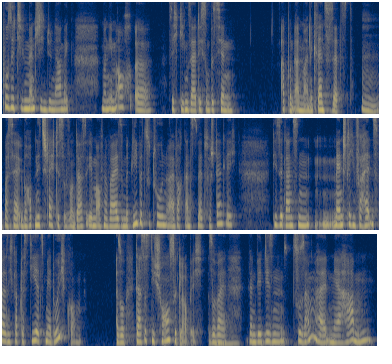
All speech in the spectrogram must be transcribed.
positiven menschlichen Dynamik, man eben auch äh, sich gegenseitig so ein bisschen ab und an mal eine Grenze setzt. Was ja überhaupt nichts Schlechtes ist. Und das eben auf eine Weise mit Liebe zu tun, einfach ganz selbstverständlich. Diese ganzen menschlichen Verhaltensweisen, ich glaube, dass die jetzt mehr durchkommen. Also das ist die Chance, glaube ich. Also weil wenn wir diesen Zusammenhalt mehr haben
